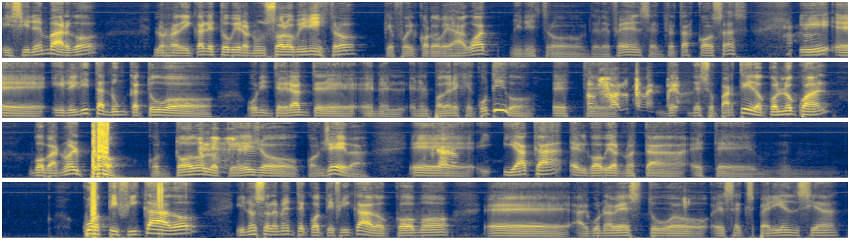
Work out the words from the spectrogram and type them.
y, sin embargo, los radicales tuvieron un solo ministro, que fue el cordobés Aguat, ministro de Defensa, entre otras cosas, y, y Lilita nunca tuvo un integrante en, el, en el Poder Ejecutivo este, de, su partido, con lo cual gobernó el PRO, con todo lo que ello conlleva. Eh, y, acá el gobierno está este, cuotificado, y no solamente cuotificado, como eh, alguna vez tuvo esa experiencia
